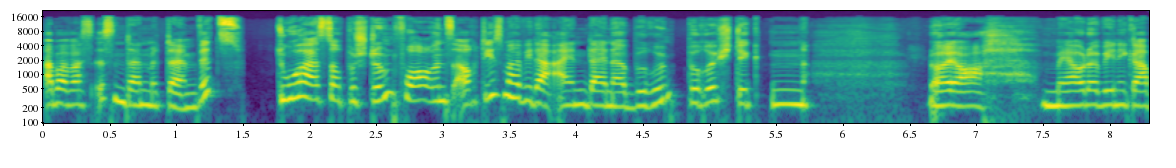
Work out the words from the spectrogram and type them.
aber was ist denn dann mit deinem Witz? Du hast doch bestimmt vor, uns auch diesmal wieder einen deiner berühmt-berüchtigten, naja, mehr oder weniger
